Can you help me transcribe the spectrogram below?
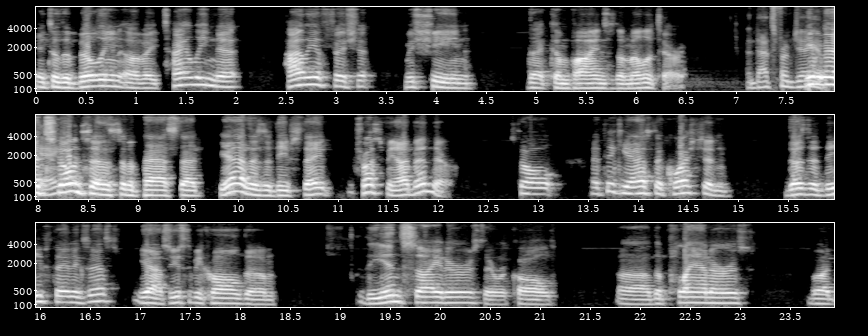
into the building of a tightly knit, highly efficient machine that combines the military. And that's from JFK. Even Ed Snowden says in the past that, yeah, there's a deep state. Trust me, I've been there. So I think you asked the question Does a deep state exist? Yes, it used to be called um, the insiders, they were called uh, the planners. But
